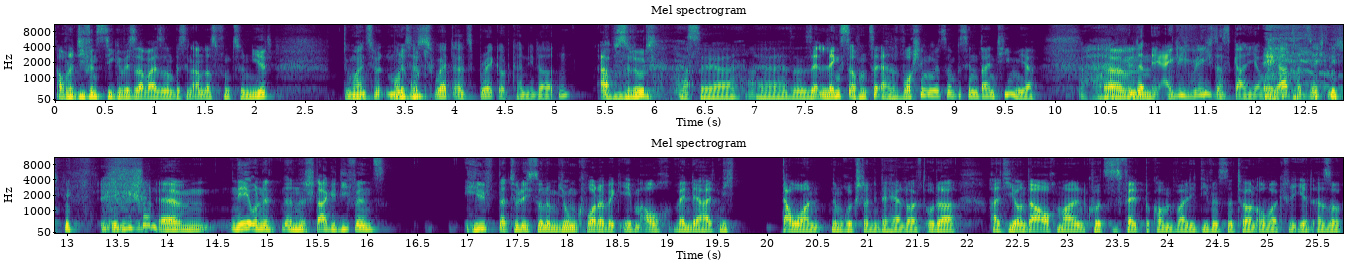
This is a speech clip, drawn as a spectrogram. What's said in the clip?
auch eine Defense, die gewisserweise so ein bisschen anders funktioniert. Du meinst mit Montez Sweat als Breakout-Kandidaten? Absolut. Ja. Hast du ja äh, längst auf dem Zettel. Also Washington wird so ein bisschen dein Team hier. Ah, ähm, will da, eigentlich will ich das gar nicht, aber ja, tatsächlich. Irgendwie schon. Ähm, nee, und eine, eine starke Defense hilft natürlich so einem jungen Quarterback eben auch, wenn der halt nicht dauernd einem Rückstand hinterherläuft oder halt hier und da auch mal ein kurzes Feld bekommt, weil die Defense eine Turnover kreiert. Also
